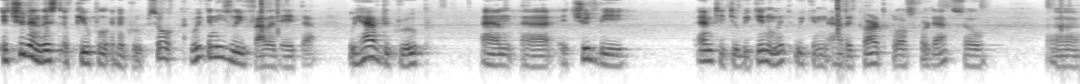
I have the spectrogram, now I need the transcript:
it should enlist a pupil in a group. So we can easily validate that. We have the group, and uh, it should be empty to begin with. We can add a guard clause for that. So uh,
